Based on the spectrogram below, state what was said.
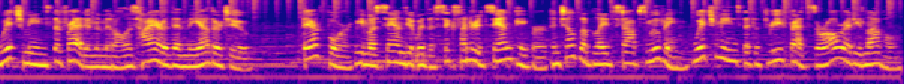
Which means the fret in the middle is higher than the other two. Therefore, we must sand it with the 600 sandpaper until the blade stops moving, which means that the three frets are already level.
